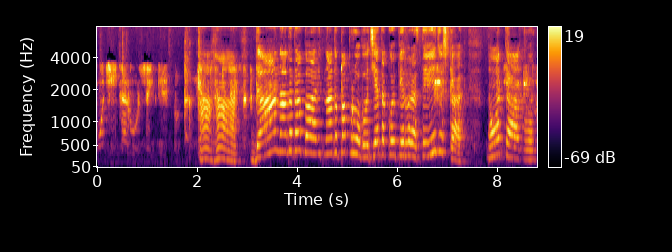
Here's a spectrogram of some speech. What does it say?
очень хороший. Ага. Да, надо добавить, надо попробовать. Я такой первый раз. Ты видишь как? Вот так вот.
